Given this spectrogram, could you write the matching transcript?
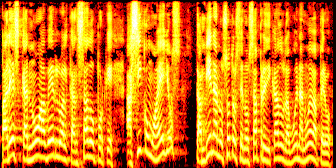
parezca no haberlo alcanzado, porque así como a ellos, también a nosotros se nos ha predicado la buena nueva, pero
